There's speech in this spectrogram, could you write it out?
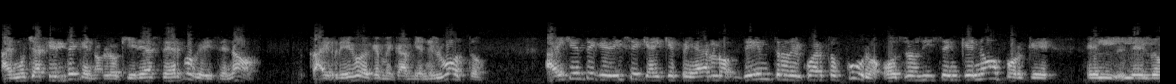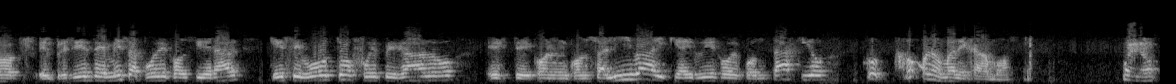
Hay mucha gente que no lo quiere hacer porque dice, no, hay riesgo de que me cambien el voto. Hay gente que dice que hay que pegarlo dentro del cuarto oscuro, otros dicen que no porque el, presidente de mesa puede considerar que ese voto fue pegado este, con, con saliva y que hay riesgo de contagio. ¿Cómo, nos manejamos? Bueno,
